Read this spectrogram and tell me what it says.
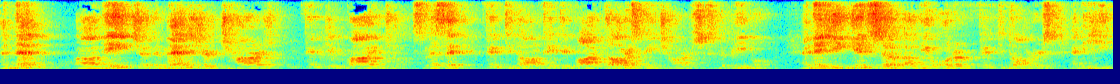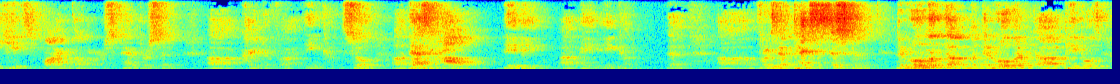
And then uh, they, the manager charged 55 jugs. Let's say $50, $55 they charge to the people. And then he gives uh, the owner $50 and he keeps $5, 10% uh, kind of uh, income. So uh, that's how they make, uh, make income. The, uh, for example, tax system. The Roman government, the Roman peoples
